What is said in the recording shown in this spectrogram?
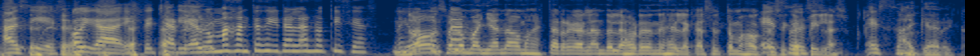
Así es. Oiga, este Charlie, ¿algo más antes de ir a las noticias? ¿Nos iba a No, solo mañana vamos a estar regalando las órdenes de la casa del Tomahawk, así que es, pilas. Eso. Ay, qué rico.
